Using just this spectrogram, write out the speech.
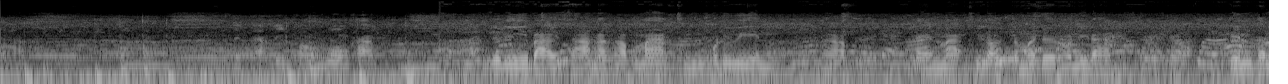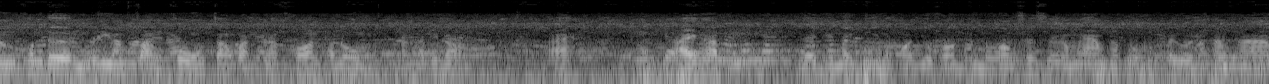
นะครับบรรยากาศริมฝั่งโค้งครับเดี๋ยวนี้บางอีสานนะครับ มาถึงบริเวณนะครับแลนด์มาร์คที่เราจะมาเดินวันนี้นะครับ เป็นถนนคนเดินริมฝั่งโค้งจังหวัดนครพนมนะครับพี่น้องไป ไปครับได้ยืนได้กินของอยู่ของกินของสวยๆงามๆครับผมไปเวิร์น้ำกันครับ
